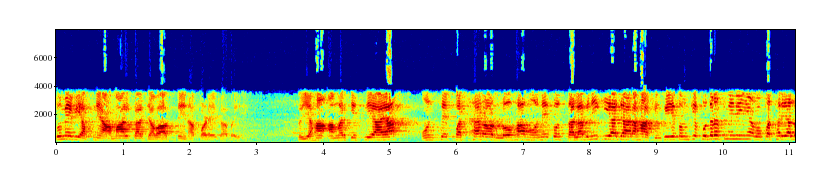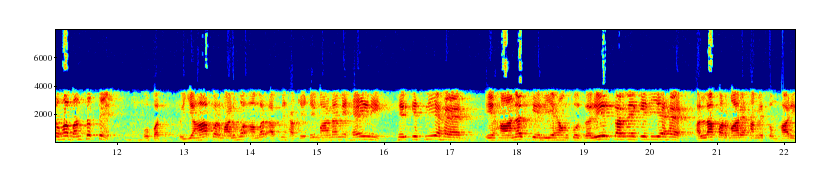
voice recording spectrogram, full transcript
تمہیں بھی اپنے اعمال کا جواب دینا پڑے گا بھائی۔ تو یہاں امر کس لیے آیا؟ ان سے پتھر اور لوہا ہونے کو طلب نہیں کیا جا رہا، کیونکہ یہ تو ان کی قدرت میں نہیں ہے، وہ پتھر یا لوہا بن سکتے ہیں۔ وہ پتھر تو یہاں پر معلوم ہو امر اپنے حقیقی معنی میں ہے ہی نہیں۔ پھر کس لیے ہے؟ احانت کے لیے ہے، ان کو ذلیل کرنے کے لیے ہے۔ اللہ فرما رہے ہمیں تمہاری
